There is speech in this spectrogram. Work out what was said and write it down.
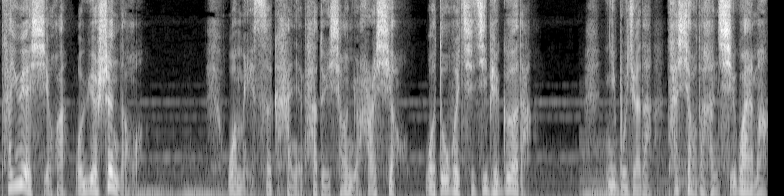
他越喜欢我越瘆得慌。我每次看见他对小女孩笑，我都会起鸡皮疙瘩。你不觉得他笑得很奇怪吗？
